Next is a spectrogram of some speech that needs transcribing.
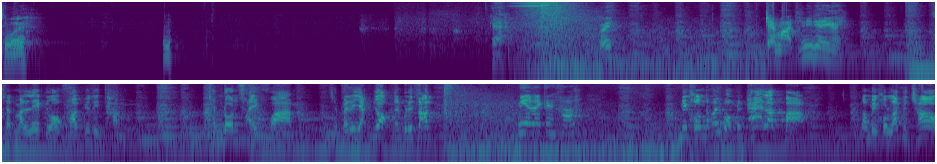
สวย แก เฮ้ย แกมาที่นี่ได้ยังไง ฉันมาเรียกร้องความยุติธรรม ฉันโดนใส่ความ ฉันไม่ได้ยักยอกเงินบริษัท มีอะไรกันคะ มีคนทำให้ผมเป็นแพ้รับบาป ต้องเป็นคนรับผิดชอบ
